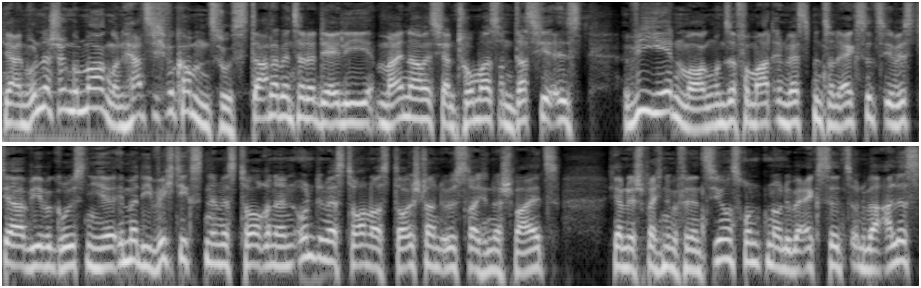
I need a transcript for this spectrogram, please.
Ja, einen wunderschönen guten Morgen und herzlich willkommen zu Startup Insider Daily. Mein Name ist Jan Thomas und das hier ist wie jeden Morgen unser Format Investments und Exits. Ihr wisst ja, wir begrüßen hier immer die wichtigsten Investorinnen und Investoren aus Deutschland, Österreich und der Schweiz. Hier haben wir sprechen über Finanzierungsrunden und über Exits und über alles,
